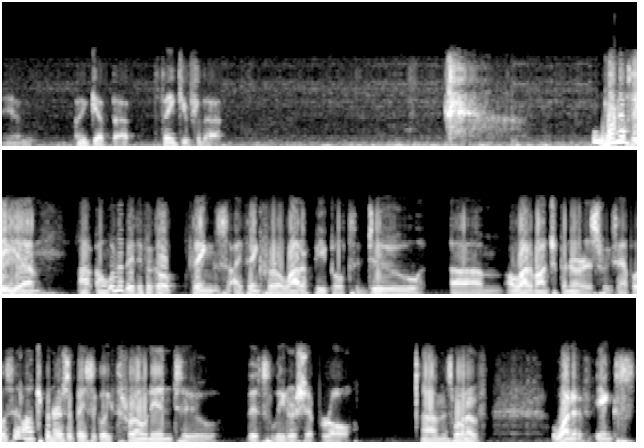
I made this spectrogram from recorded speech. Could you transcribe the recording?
And I get that. Thank you for that. One of the um, uh, uh, one of the difficult things I think for a lot of people to do, um, a lot of entrepreneurs, for example, is that entrepreneurs are basically thrown into this leadership role. Um, it's one of one of Inc.'s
